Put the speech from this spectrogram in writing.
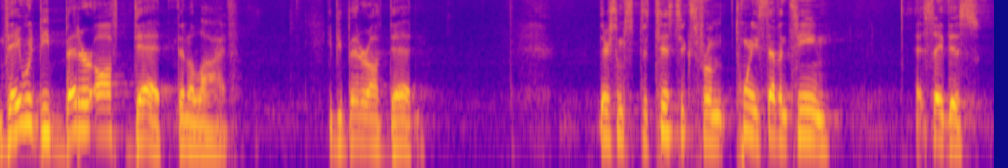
they would be better off dead than alive? You'd be better off dead. There's some statistics from 2017 that say this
